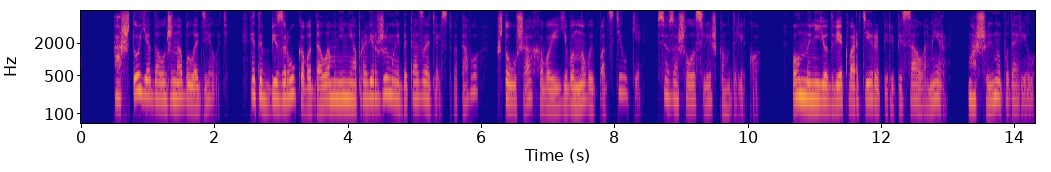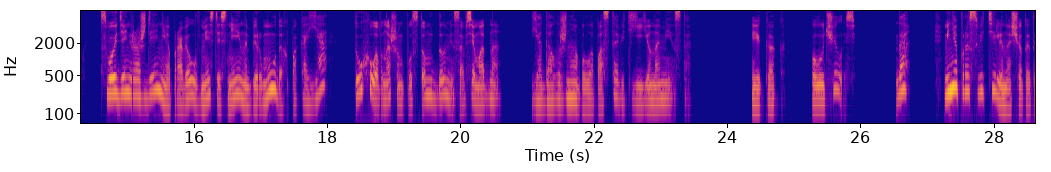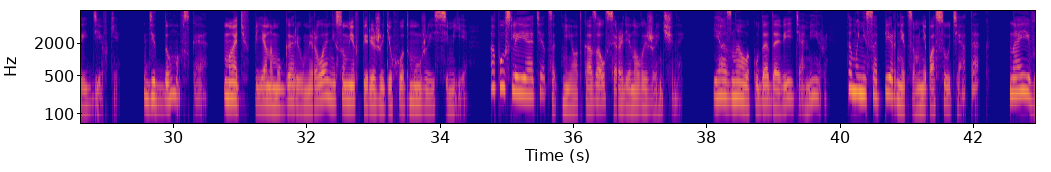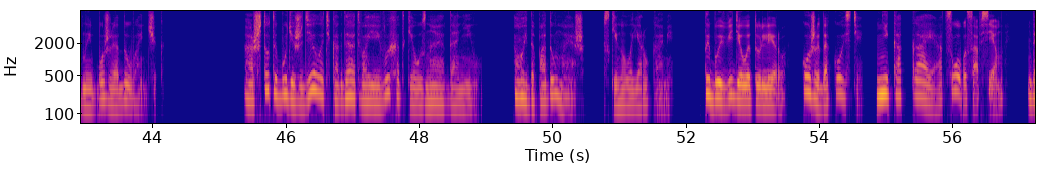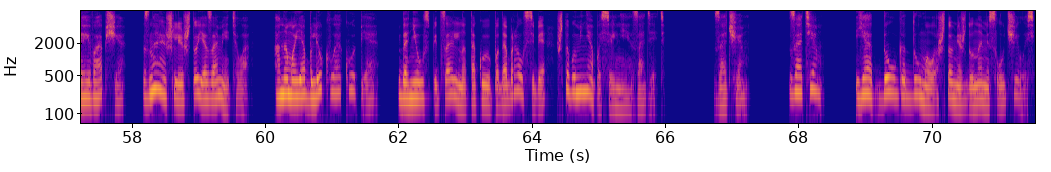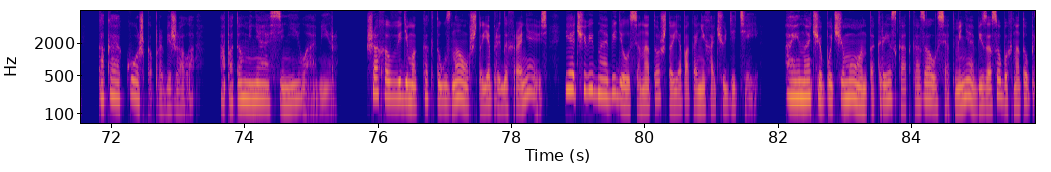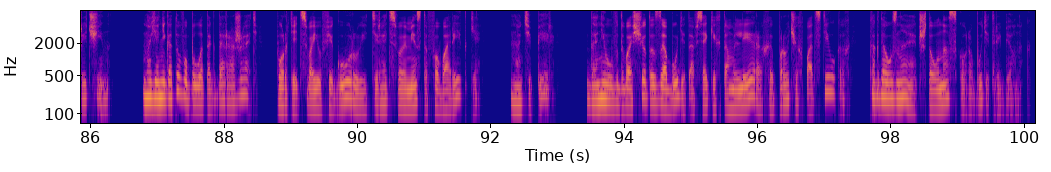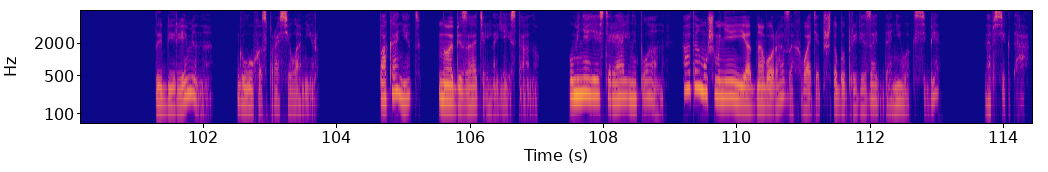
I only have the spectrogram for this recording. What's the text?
А что я должна была делать? Эта Безрукова дала мне неопровержимые доказательства того, что у Шахова и его новой подстилки все зашло слишком далеко. Он на нее две квартиры переписал, Амир, машину подарил, свой день рождения провел вместе с ней на Бермудах, пока я тухла в нашем пустом доме совсем одна. Я должна была поставить ее на место. И как? Получилось? Да, меня просветили насчет этой девки. Деддомовская. Мать в пьяном угаре умерла, не сумев пережить уход мужа из семьи, а после и отец от нее отказался ради новой женщины. Я знала, куда давить, а мир там и не соперница мне по сути, а так, наивный божий одуванчик. «А что ты будешь делать, когда о твоей выходке узнает Данил?» «Ой, да подумаешь», — вскинула я руками. «Ты бы видел эту Леру, кожи до кости, никакая, от слова совсем. Да и вообще, знаешь ли, что я заметила? Она моя блеклая копия. Данил специально такую подобрал себе, чтобы меня посильнее задеть. Зачем? Затем. Я долго думала, что между нами случилось, какая кошка пробежала, а потом меня осенило, Амир. Шахов, видимо, как-то узнал, что я предохраняюсь, и, очевидно, обиделся на то, что я пока не хочу детей. А иначе почему он так резко отказался от меня без особых на то причин? Но я не готова была тогда рожать, портить свою фигуру и терять свое место в фаворитке. Но теперь Данил в два счета забудет о всяких там лерах и прочих подстилках, когда узнает, что у нас скоро будет ребенок. «Ты беременна?» — глухо спросил Амир. «Пока нет, но обязательно ей стану. У меня есть реальный план, а там уж мне и одного раза хватит, чтобы привязать Данила к себе навсегда».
